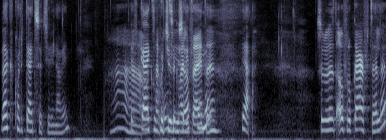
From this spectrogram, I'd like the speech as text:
Welke kwaliteiten zetten jullie nou in? Ah, Even kijken hoe goed jullie kennen. Ja. Zullen we het over elkaar vertellen?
